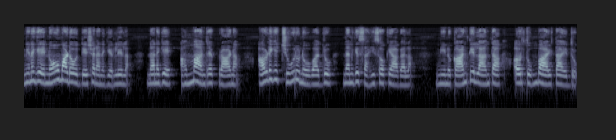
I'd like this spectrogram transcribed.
ನಿನಗೆ ನೋವು ಮಾಡೋ ಉದ್ದೇಶ ನನಗಿರಲಿಲ್ಲ. ನನಗೆ ಅಮ್ಮ ಅಂದರೆ ಪ್ರಾಣ. ಅವಳಿಗೆ ಚೂರು ನೋವಾದರೂ ನನಗೆ ಸಹಿಸೋಕೆ ಆಗಲ್ಲ. ನೀನು ಕಾಣ್ತಿಲ್ಲ ಅಂತ ಅವ್ರು ತುಂಬ ಅಳ್ತಾ ಇದ್ರು.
